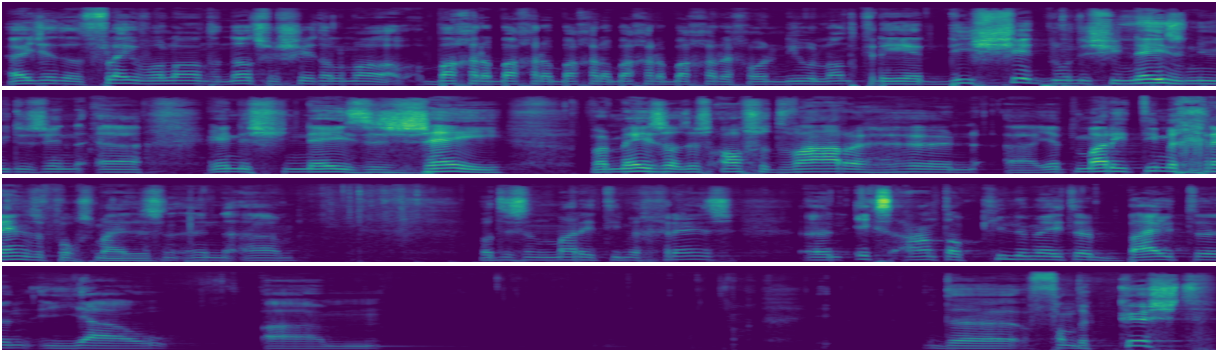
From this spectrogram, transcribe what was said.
Weet je, dat Flevoland en dat soort shit allemaal. Baggeren, baggeren, baggeren, baggeren, baggeren. Gewoon een nieuw land creëren. Die shit doen de Chinezen nu dus in, uh, in de Chinese zee. Waarmee ze dus als het ware hun... Uh, je hebt maritieme grenzen volgens mij. Dus een... um, wat is een maritieme grens? Een x aantal kilometer buiten jouw... Um, de, van de kust,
